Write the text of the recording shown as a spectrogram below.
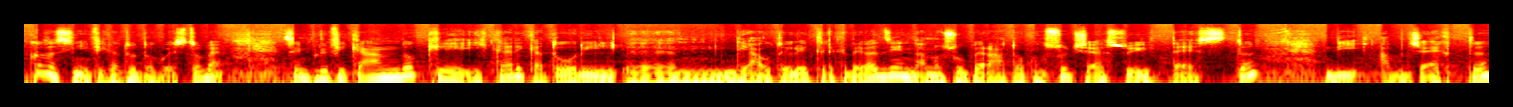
Cosa significa tutto questo? Beh, semplificando che i caricatori eh, di auto elettriche dell'azienda hanno superato con successo il test di Abject,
